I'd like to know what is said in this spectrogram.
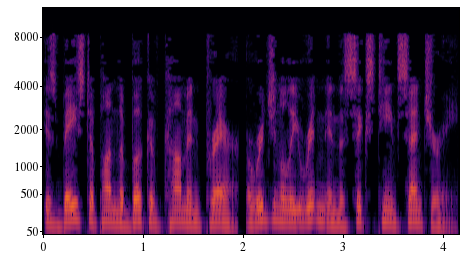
is based upon the Book of Common Prayer, originally written in the 16th century.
